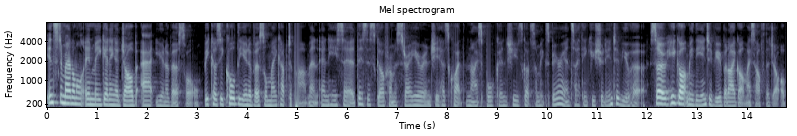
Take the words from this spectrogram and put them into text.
instrumental in me getting a job at Universal because he called the Universal makeup department and he said, There's this girl from Australia and she has quite a nice book and she's got some experience. I think you should interview her. So he got me the interview, but I got myself the job.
